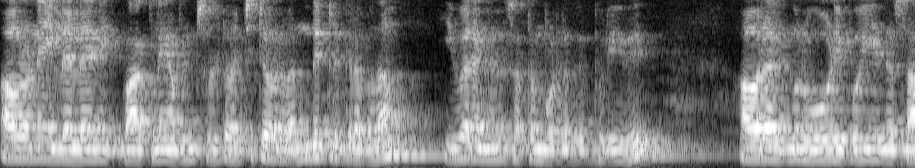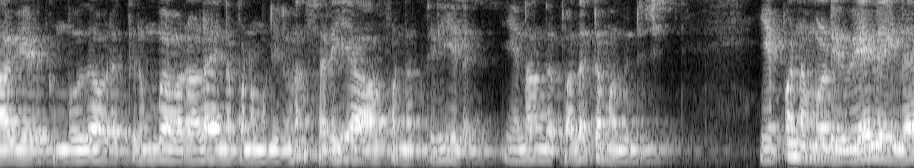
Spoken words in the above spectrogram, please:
அவர் ஒன்றும் இல்லை இல்லை இன்றைக்கி பார்க்கலேன் அப்படின்னு சொல்லிட்டு வச்சுட்டு அவர் வந்துட்டு இருக்கிறப்ப தான் இவர் அங்கேருந்து சத்தம் போடுறது புரியுது. அவர் அது மாதிரி ஓடி போய் இந்த சாவி எடுக்கும்போது அவரை திரும்ப அவரால் என்ன பண்ண முடியலன்னா சரியாக ஆஃப் பண்ண தெரியலை. ஏன்னா அந்த பதட்டம் வந்துடுச்சு. எப்போ நம்மளுடைய வேலையில்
